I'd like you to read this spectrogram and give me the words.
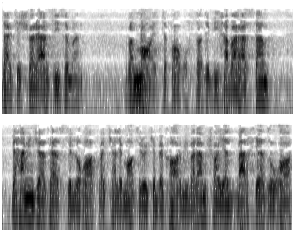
در کشور عزیز من. و ما اتفاق افتاده. بیخبر هستم. به همین جهت است که لغات و کلماتی رو که به کار می‌برم شاید برخی از اوقات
